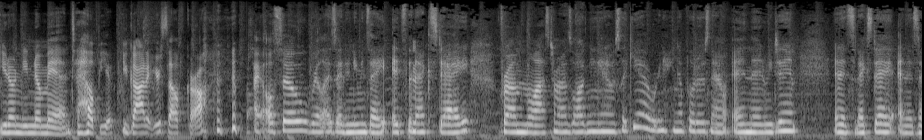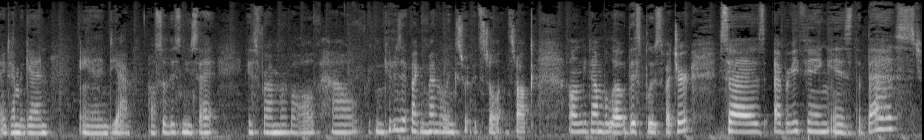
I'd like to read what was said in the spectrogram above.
you don't need no man to help you. You got it yourself, girl. I also realized I didn't even say it's the next day from the last time I was vlogging and I was like, yeah, we're gonna hang up photos now. And then we didn't. and it's the next day and it's nighttime again. And yeah, also this new set is from Revolve. How freaking cute is it? If I can find the links to it, if it's still in stock, I'll link it down below. This blue sweatshirt says everything is the best.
